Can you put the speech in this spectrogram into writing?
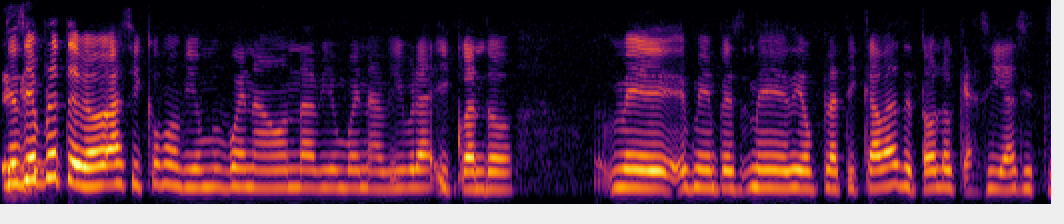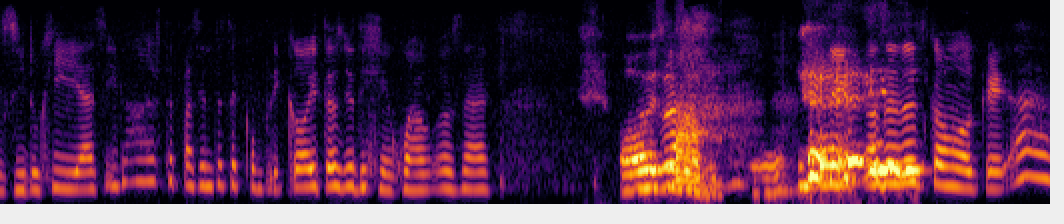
yo siempre te veo así como bien buena onda, bien buena vibra y cuando me, me, me dio, platicabas de todo lo que hacías y tus cirugías y no, este paciente se complicó y entonces yo dije, wow, o sea... Oh, eso es entonces es como que, ah,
